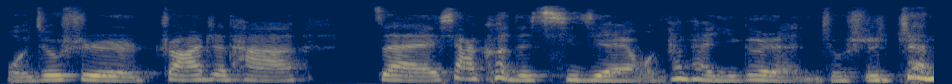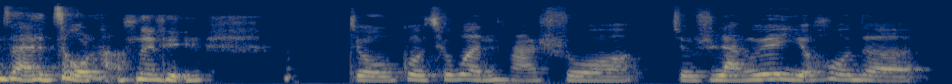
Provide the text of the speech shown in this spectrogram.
我就是抓着他在下课的期间，我看他一个人就是 站在走廊那里，就过去问他说：“就是两个月以后的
